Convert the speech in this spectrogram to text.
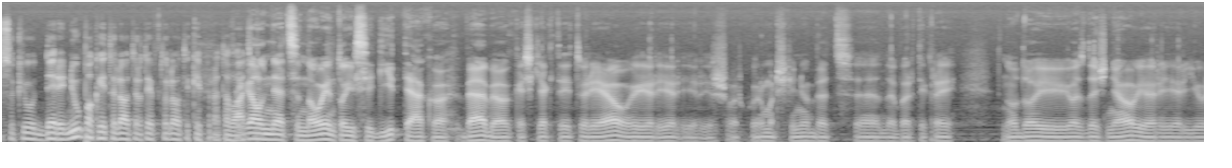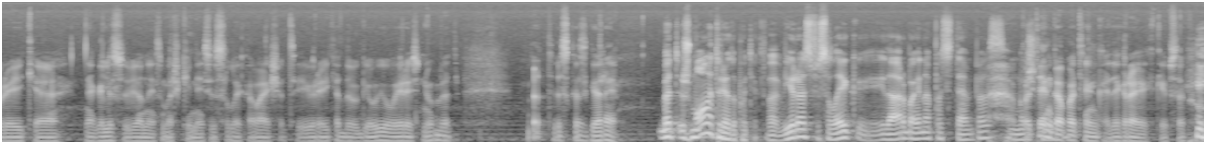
visokių derinių pakaitalioti ir taip toliau, tai kaip yra tavo Tai gal neatsinaujinto įsigyti teko, be abejo, kažkiek tai turėjau ir, ir, ir, ir švarkų, ir marškinių, bet dabar tikrai naudoju juos dažniau ir, ir jų reikia, negali su vienais marškiniais visą laiką vaikščioti, tai jų reikia daugiau įvairesnių, bet, bet viskas gerai. Bet žmonai turėtų patikti, va, vyras visą laiką į darbą eina pasitempęs. marškinių. Patinka, patinka, tikrai, kaip sakau,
